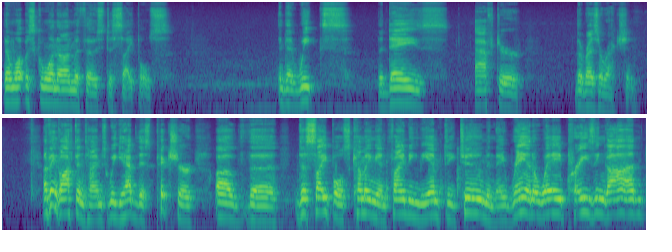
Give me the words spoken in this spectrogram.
than what was going on with those disciples in the weeks, the days after the resurrection. I think oftentimes we have this picture of the disciples coming and finding the empty tomb and they ran away praising God.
